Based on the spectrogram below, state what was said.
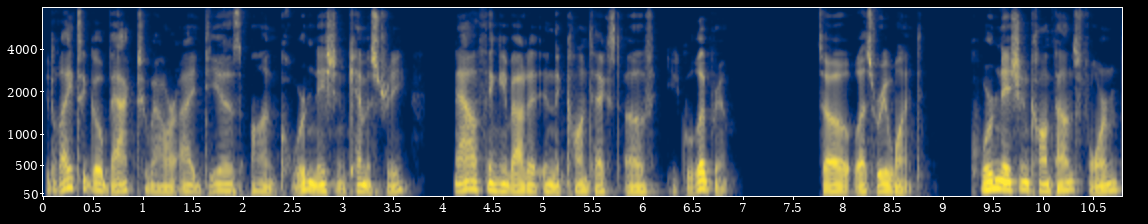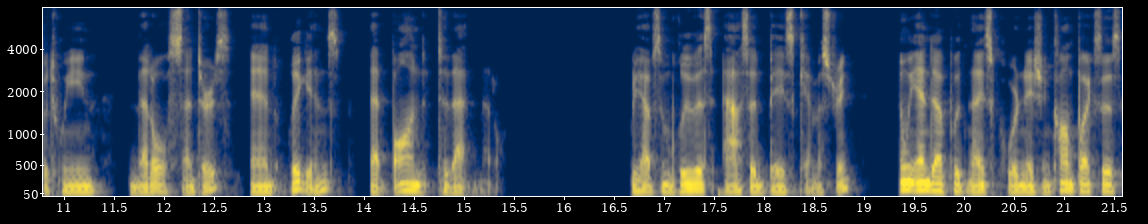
we'd like to go back to our ideas on coordination chemistry now thinking about it in the context of equilibrium. So let's rewind. Coordination compounds form between metal centers and ligands that bond to that metal. We have some Lewis acid base chemistry, and we end up with nice coordination complexes,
